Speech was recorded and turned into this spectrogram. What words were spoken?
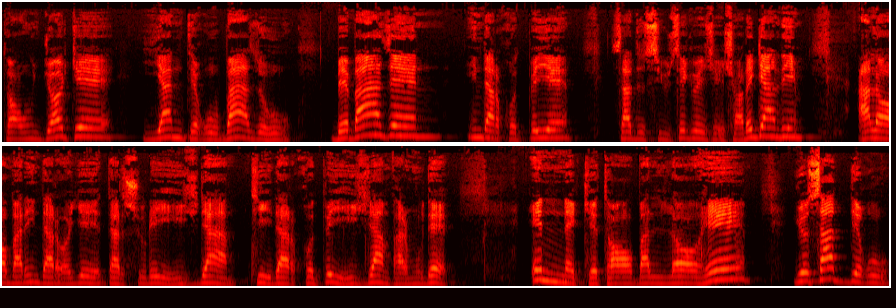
تا اونجا که ینتقو بعضه به بعضن این در خطبه 133 که بهش اشاره کردیم. علاوه بر این در آیه در سوره 18 تی در خطبه 18 فرموده ان کتاب الله یصدق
